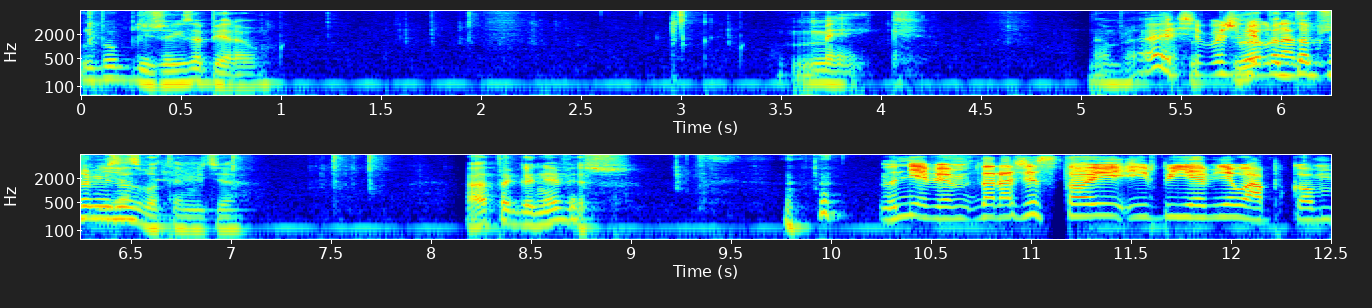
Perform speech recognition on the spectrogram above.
on był bliżej i zabierał. Make. Dobra, ej, Ja się to że mnie nawet Ula dobrze mi zabije. ze złotem idzie. A, tego nie wiesz. No nie wiem, na razie stoi i bije mnie łapką.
